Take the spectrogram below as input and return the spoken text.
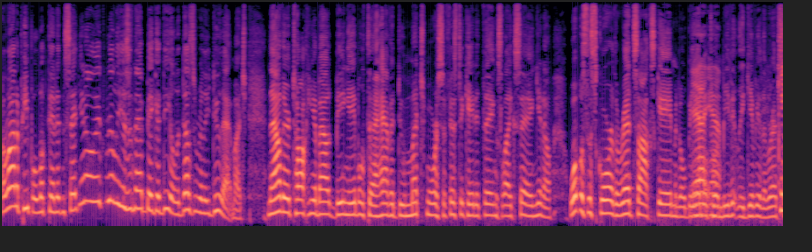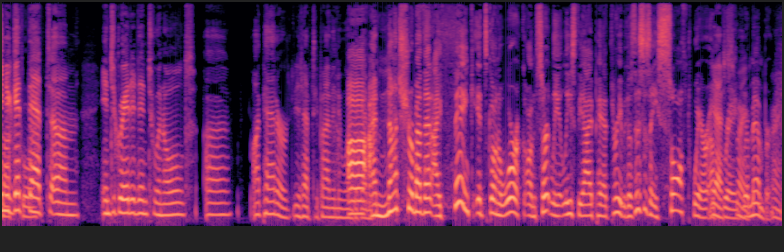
a lot of people looked at it and said, you know, it really isn't that big a deal. It doesn't really do that much. Now they're talking about being able to have it do much more sophisticated things like saying, you know, what was the score of the Red Sox game? And it'll be Yeah, able to immediately give you the Red Can Sox you get score. that um, integrated into an old uh, iPad, or you'd have to buy the new one? Uh. I'm not sure about that. I think it's going to work on certainly at least the iPad 3 because this is a software Yes, upgrade, right, remember. right.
